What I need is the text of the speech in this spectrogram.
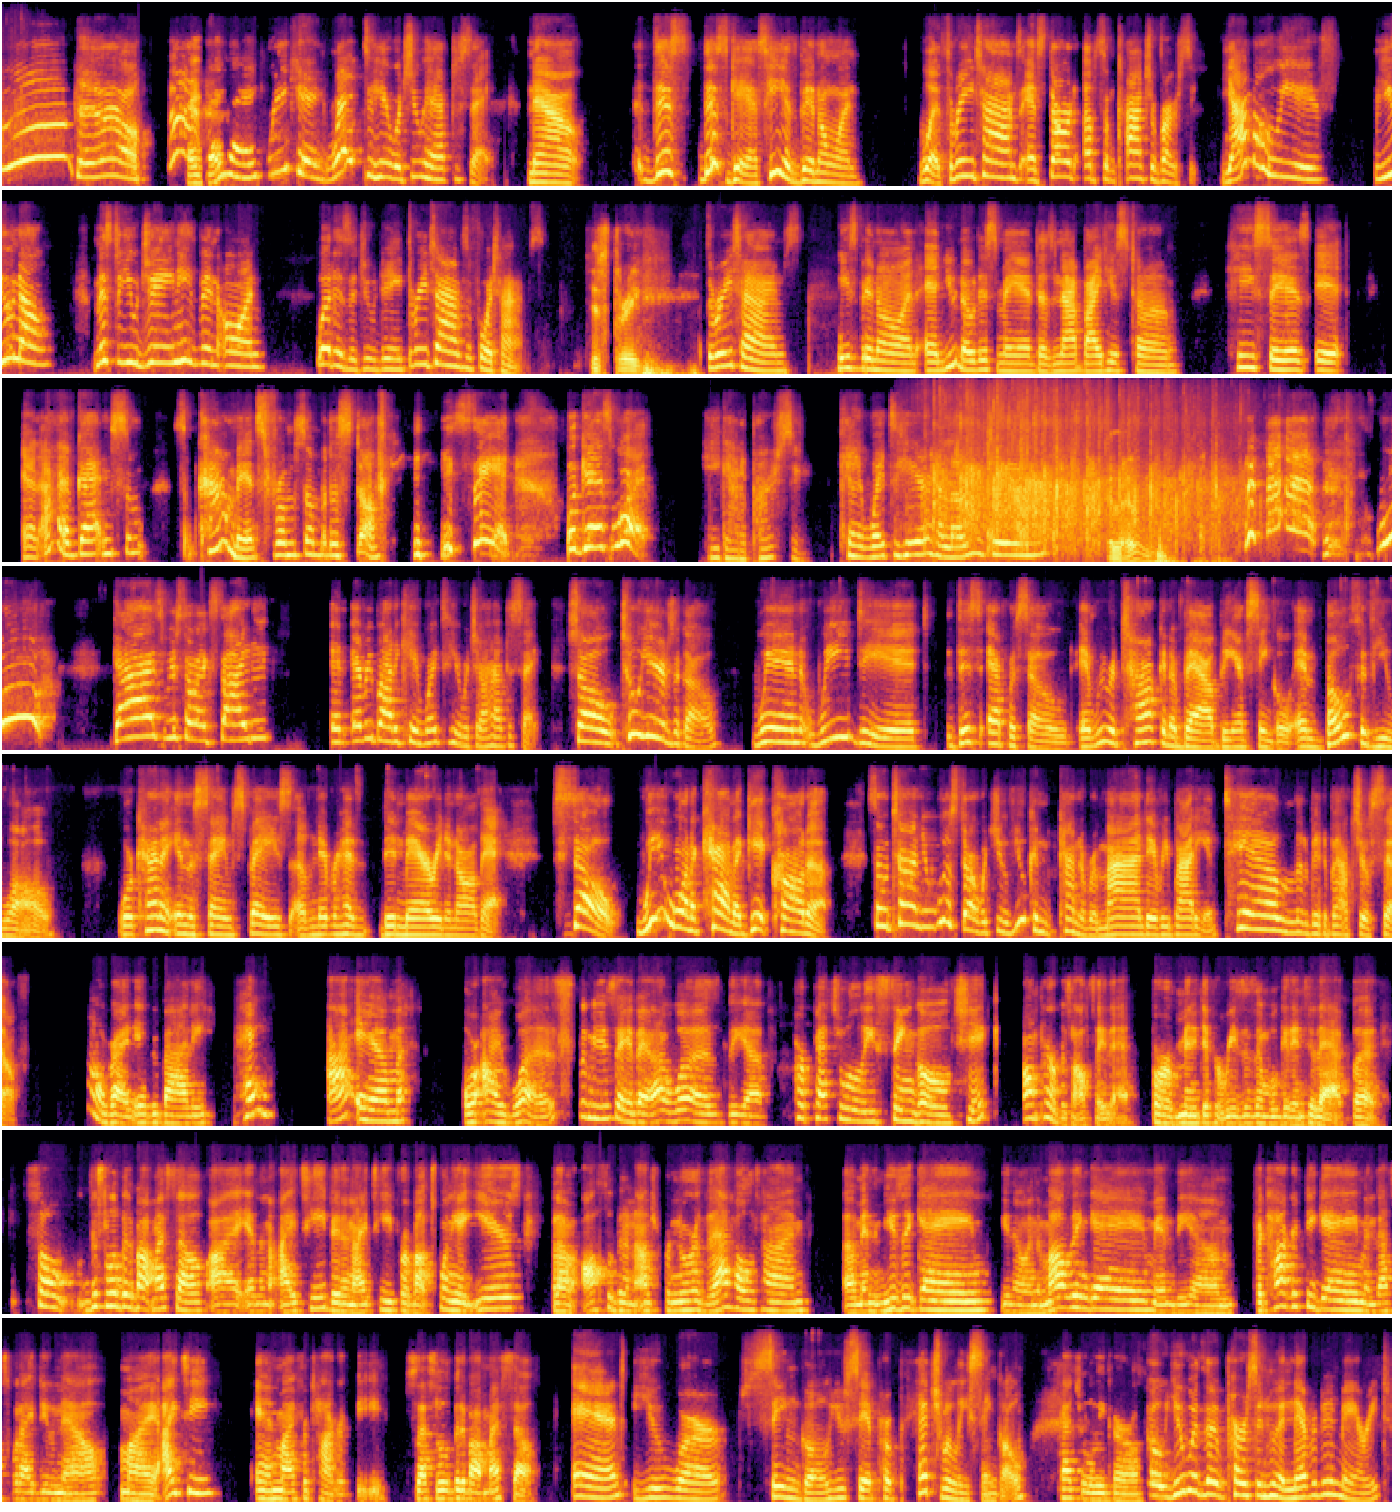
Ooh, girl. Hey, hey, hey. We can't wait to hear what you have to say. Now, this this guest, he has been on what three times and stirred up some controversy. Y'all know who he is. You know, Mr. Eugene, he's been on what is it, Eugene? Three times or four times? Just three. Three times he's been on, and you know this man does not bite his tongue. He says it, and I have gotten some some comments from some of the stuff he said. But guess what? He got a person. Can't wait to hear. Hello, Eugene. Hello. Woo! Guys, we're so excited. And everybody can't wait to hear what y'all have to say. So, two years ago, when we did this episode and we were talking about being single, and both of you all were kind of in the same space of never had been married and all that. So, we want to kind of get caught up. So, Tanya, we'll start with you. If you can kind of remind everybody and tell a little bit about yourself. All right, everybody. Hey, I am, or I was, let me just say that I was the uh, perpetually single chick on purpose. I'll say that for many different reasons, and we'll get into that. But so, just a little bit about myself. I am an IT, been in IT for about 28 years, but I've also been an entrepreneur that whole time. Um, in the music game, you know, in the modeling game, in the um, photography game, and that's what I do now. My IT and my photography. So that's a little bit about myself. And you were single. You said perpetually single. Perpetually, girl. So you were the person who had never been married.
